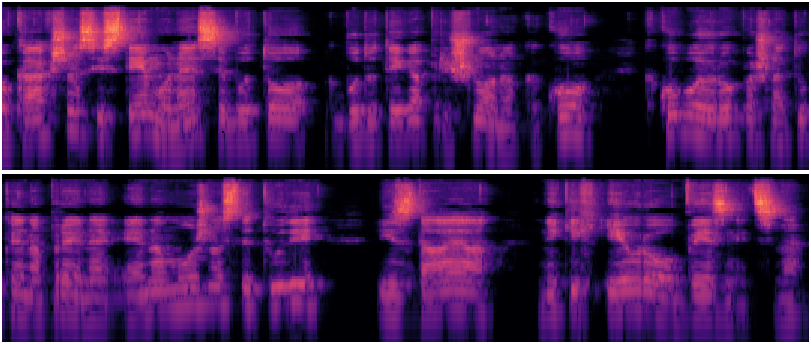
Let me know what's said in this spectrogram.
v kakšnem sistemu ne, se bo, to, bo do tega prišlo, no, kako, kako bo Evropa šla tukaj naprej. Ne. Ena možnost je tudi izdaja nekih evroobveznic. Ne.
